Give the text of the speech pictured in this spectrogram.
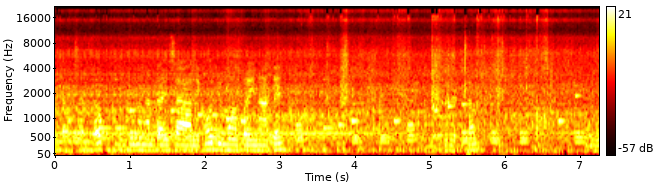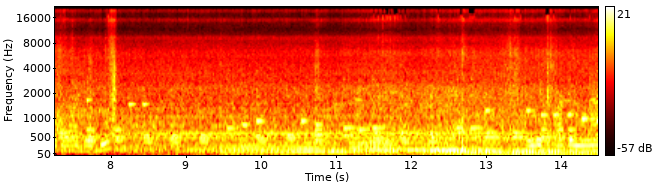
Dalawang sandok. Dito naman tayo sa likod yung mga fry natin. Dito mga baby. Dito sa ating mga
